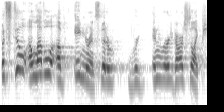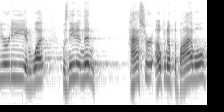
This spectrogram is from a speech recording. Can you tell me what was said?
But still a level of ignorance that in regards to like purity and what was needed. And then pastor opened up the Bible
